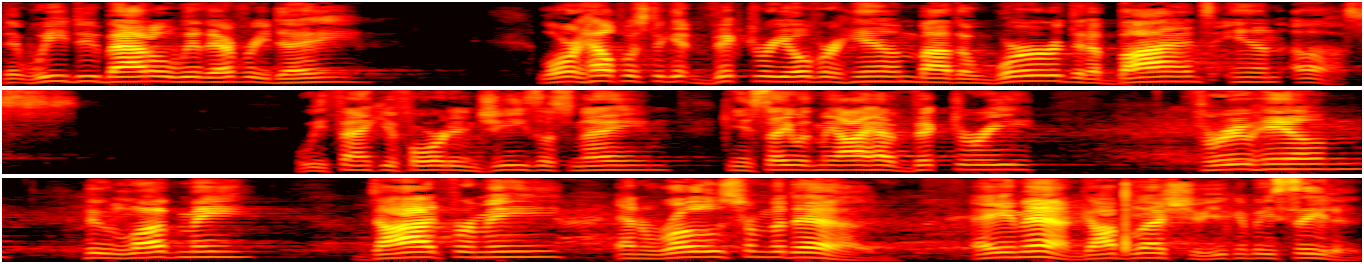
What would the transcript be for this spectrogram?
that we do battle with every day. Lord, help us to get victory over him by the word that abides in us. We thank you for it in Jesus' name. Can you say with me, I have victory through him who loved me, died for me, and rose from the dead. Amen. God bless you. You can be seated.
